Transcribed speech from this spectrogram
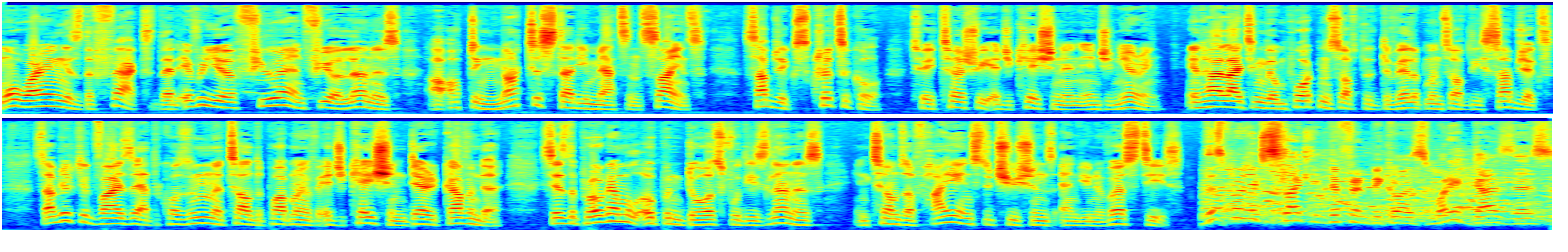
more worrying is the fact that every year fewer and fewer learners are opting not to study maths and science, subjects critical to a tertiary education in engineering. In highlighting the importance of the development of these subjects, subject advisor at the KwaZulu-Natal Department of Education, Derek Govender, says the program will open doors for these learners in terms of higher institutions and universities. This project is slightly different because what it does is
